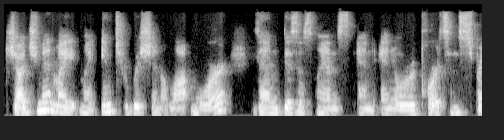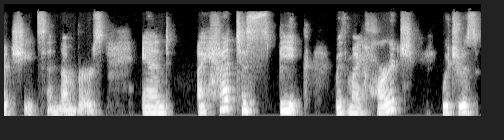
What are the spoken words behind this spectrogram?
judgment, my, my intuition a lot more than business plans and annual reports and spreadsheets and numbers. And I had to speak with my heart which was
